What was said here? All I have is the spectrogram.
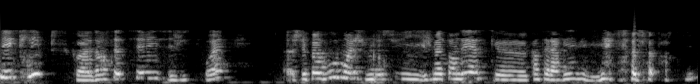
Une éclipse, quoi, dans cette série, c'est juste, ouais. Euh, Je sais pas vous, moi je me suis, je m'attendais à ce que quand elle arrive, il soit déjà parti.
